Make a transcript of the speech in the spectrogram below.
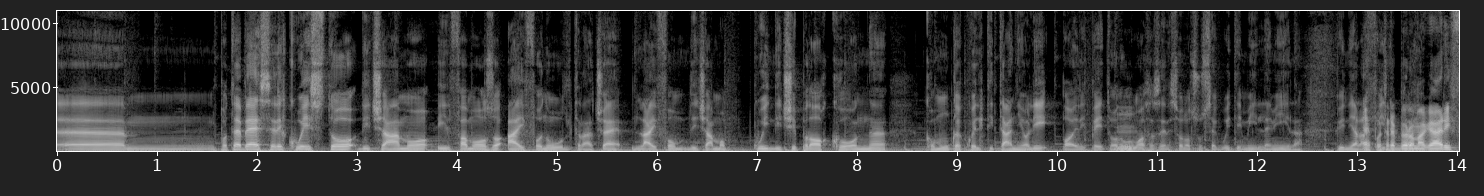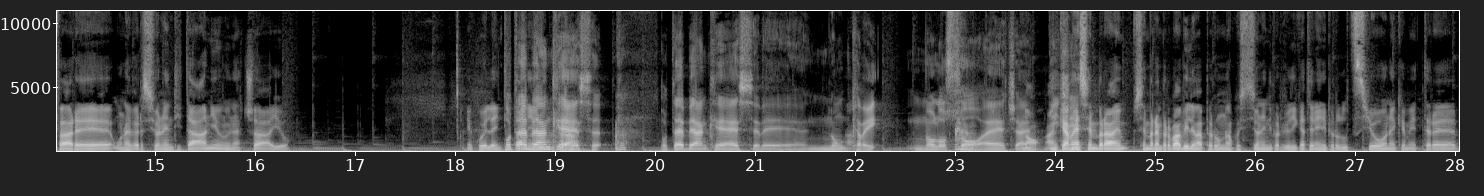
ehm, potrebbe essere questo, diciamo, il famoso iPhone Ultra, cioè l'iPhone, diciamo, 15 Pro con comunque quel titanio lì. Poi, ripeto, Mm. rumors se ne sono susseguiti mille, mila. Quindi alla Eh, fine potrebbero poi- magari fare una versione in titanio e in acciaio. E quella in Potrebbe titanio anche ultra? essere, potrebbe anche essere, non Ah. credo, non lo so, eh, cioè, no, anche dici- a me sembra, sembra improbabile, ma per una questione di, proprio di catene di produzione, che mettere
